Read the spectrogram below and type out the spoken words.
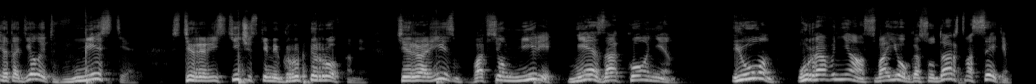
это делает вместе с террористическими группировками. Терроризм во всем мире незаконен. И он уравнял свое государство с этим.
